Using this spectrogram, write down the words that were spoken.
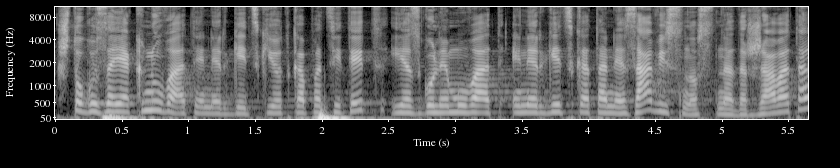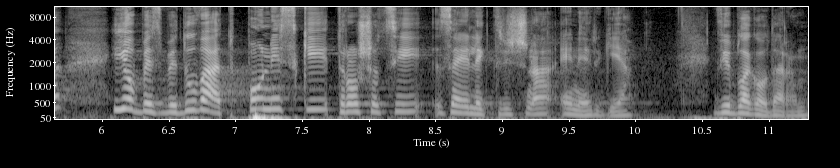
што го зајакнуваат енергетскиот капацитет, ја зголемуваат енергетската независност на државата и обезбедуваат пониски трошоци за електрична енергија. Ви благодарам.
